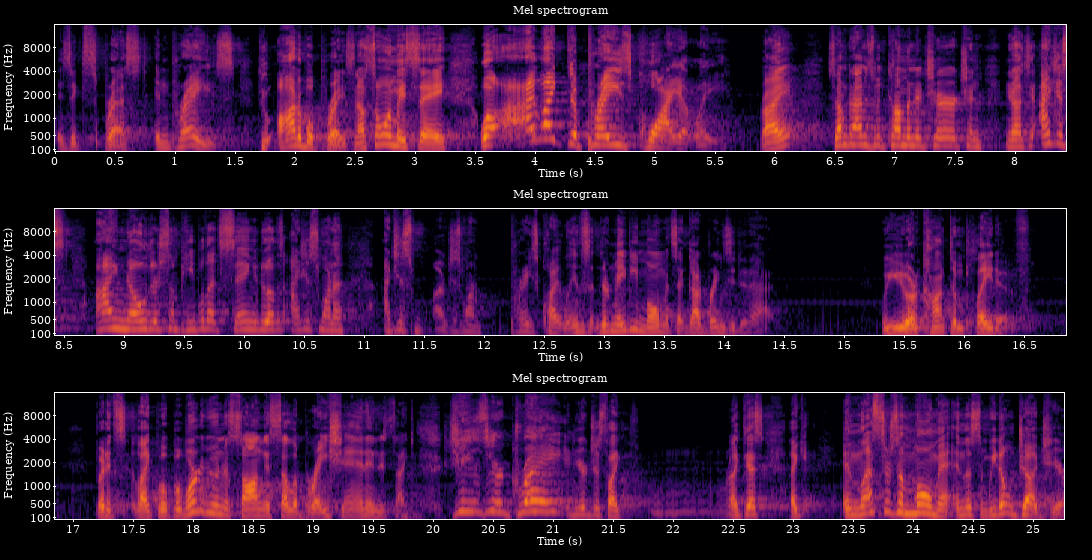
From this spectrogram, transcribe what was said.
is expressed in praise, through audible praise. Now, someone may say, Well, I like to praise quietly, right? Sometimes we come into church and you know, I just I know there's some people that sing and do this. I just want to I just I just want to praise quietly. Listen, there may be moments that God brings you to that, where you are contemplative. But it's like, well, but we're doing a song, a celebration, and it's like, Jesus, you're great, and you're just like, like this. Like, unless there's a moment, and listen, we don't judge here,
